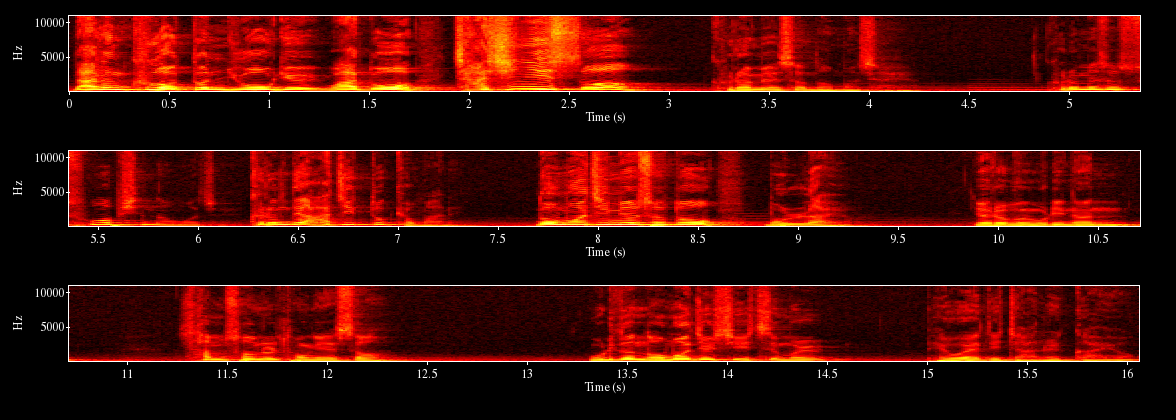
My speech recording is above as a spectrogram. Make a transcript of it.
나는 그 어떤 유혹이 와도 자신이 있어. 그러면서 넘어져요. 그러면서 수없이 넘어져요. 그런데 아직도 교만해. 넘어지면서도 몰라요. 여러분 우리는 삼손을 통해서 우리도 넘어질 수 있음을 배워야 되지 않을까요?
